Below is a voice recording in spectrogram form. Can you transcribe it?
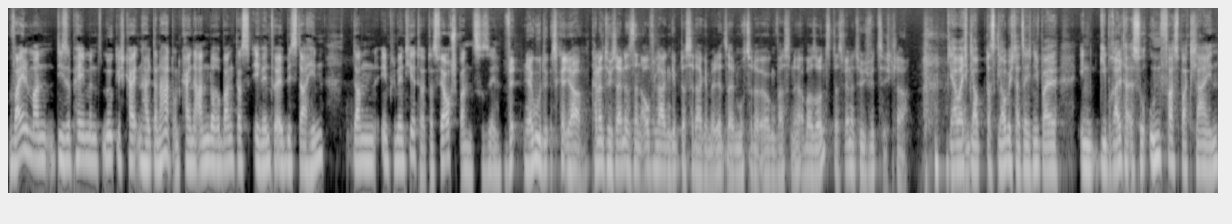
weil man diese Payment-Möglichkeiten halt dann hat und keine andere Bank das eventuell bis dahin dann implementiert hat. Das wäre auch spannend zu sehen. Ja gut, es kann, ja, kann natürlich sein, dass es dann Auflagen gibt, dass du da gemeldet sein musst oder irgendwas, ne? Aber sonst, das wäre natürlich witzig, klar. Ja, aber ich glaube, das glaube ich tatsächlich nicht, weil in Gibraltar ist so unfassbar klein.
